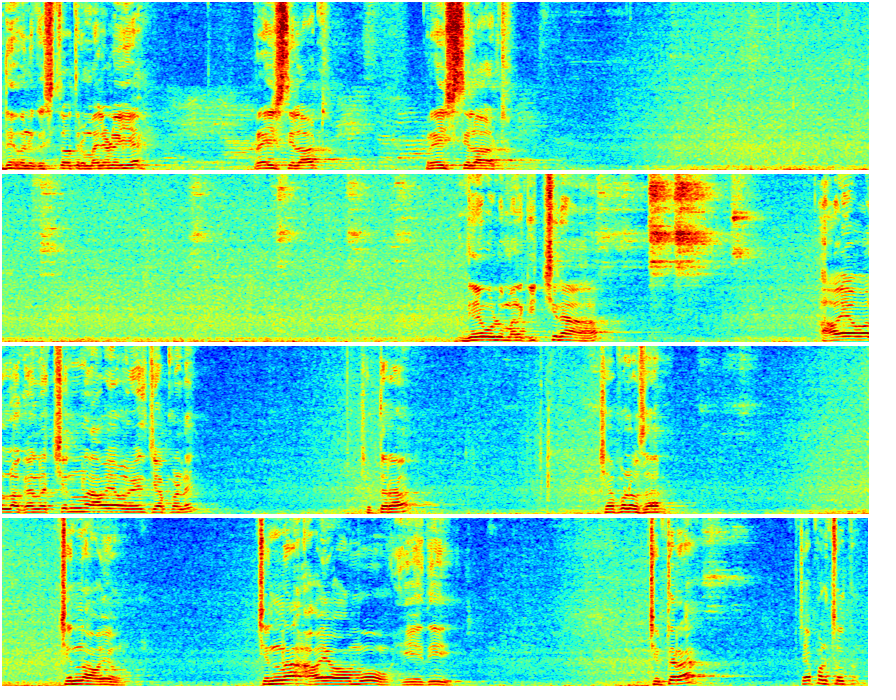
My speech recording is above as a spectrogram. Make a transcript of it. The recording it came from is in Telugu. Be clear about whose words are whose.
Speaker 1: దేవునికి స్తోత్రం. మల్లెలయ్య ప్రైజ్ తిలాట్ ప్రైజ్ తిలాట్ దేవుడు మనకిచ్చిన అవయవాల్లో కన్నా చిన్న అవయవం ఏది చెప్పండి? చెప్తారా? చెప్పండి ఒకసారి. చిన్న అవయవం. చిన్న అవయవము ఏది? చెప్తారా? చెప్పండి చూద్దాం.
